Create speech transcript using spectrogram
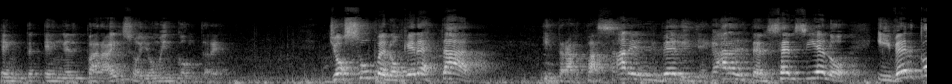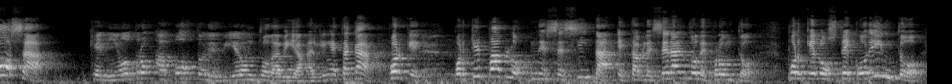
en, en el paraíso yo me encontré. Yo supe lo que era estar y traspasar el velo y llegar al tercer cielo y ver cosas que ni otros apóstoles vieron todavía. ¿Alguien está acá? ¿Por qué? ¿Por qué Pablo necesita establecer algo de pronto? Porque los de Corinto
